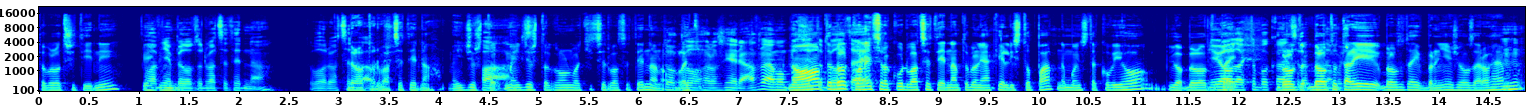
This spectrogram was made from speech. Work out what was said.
To bylo tři týdny. pět Hlavně dní. bylo to 21. To bylo 22. bylo to už. 21. Major, Sto-. Major Stockholm 2021. No. To bylo hrozně dávno. Já mám No, pocit, to, bylo byl teď. konec roku 21, to byl nějaký listopad nebo něco takového. Bylo, bylo to Jo, tady, tak to byl bylo, to, bylo, to možná. tady, bylo to tady v Brně, že jo, za rohem. Mhm. Mm-hmm.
